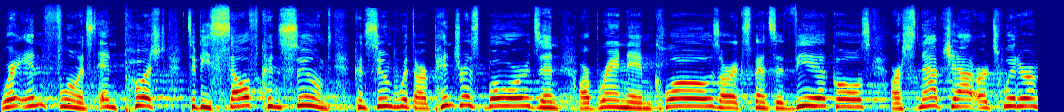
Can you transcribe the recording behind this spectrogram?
We're influenced and pushed to be self consumed, consumed with our Pinterest boards and our brand name clothes, our expensive vehicles, our Snapchat, our Twitter,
